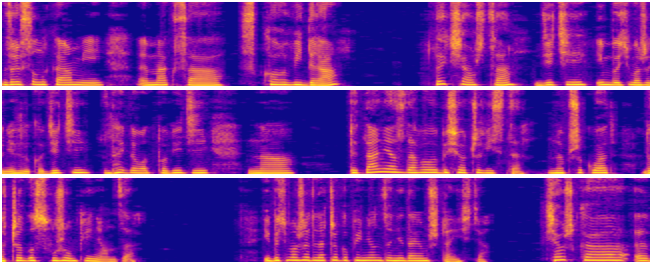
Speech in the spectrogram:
z rysunkami Maxa Skorwidra. Tej książce dzieci, im być może nie tylko dzieci, znajdą odpowiedzi na pytania zdawałyby się oczywiste. Na przykład, do czego służą pieniądze? I być może dlaczego pieniądze nie dają szczęścia. Książka e,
